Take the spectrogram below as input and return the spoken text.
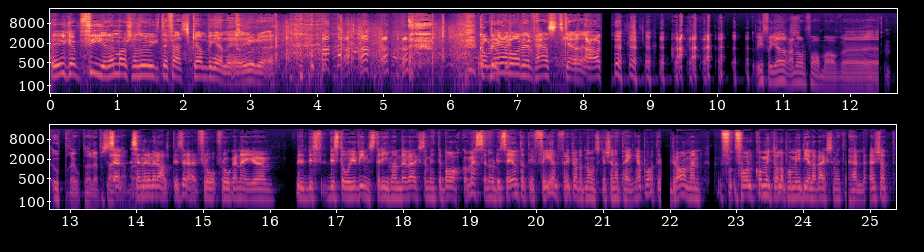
Jag gick upp fyra i morse så gick till festcampingen. eh, Gjorde jag. Kom Och det upp i- var det fest kan jag säga. Vi får göra någon form av uh, upprop höll jag på att säga. Sen, sen är det väl alltid så där. Frå, frågan är ju... Det, det, står ju vinstdrivande verksamheter bakom mässorna och det säger inte att det är fel för det är klart att någon ska tjäna pengar på att det är bra men folk kommer inte hålla på med ideella verksamheter heller så att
